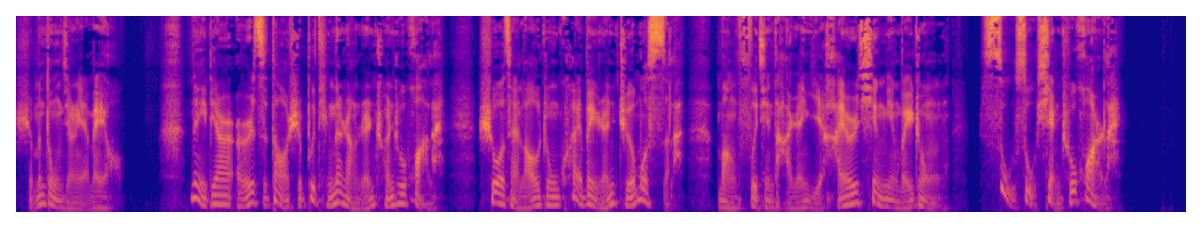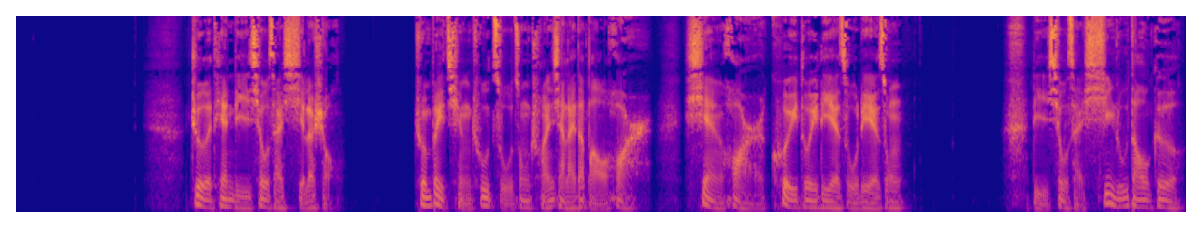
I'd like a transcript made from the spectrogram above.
什么动静也没有。那边儿子倒是不停的让人传出话来，说在牢中快被人折磨死了，望父亲大人以孩儿性命为重，速速献出画来。这天，李秀才洗了手，准备请出祖宗传下来的宝画献画愧对列祖列宗。李秀才心如刀割，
